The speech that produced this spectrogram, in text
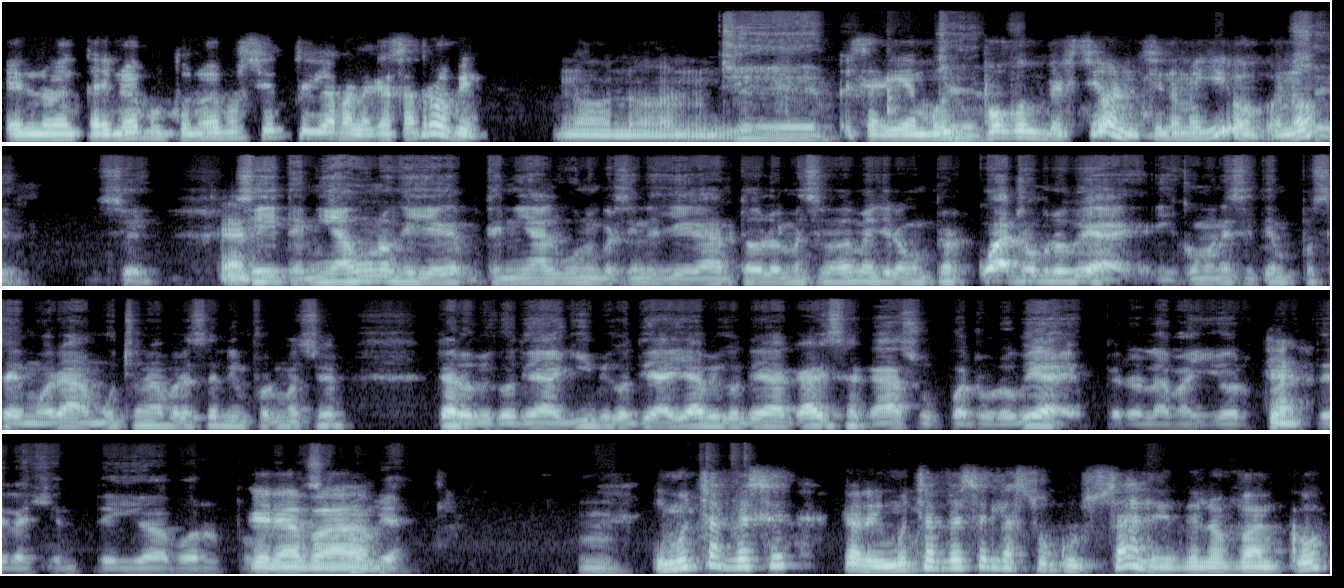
el 99.9% iba para la casa propia. No, no, sí, sería muy poco inversión, si no me equivoco, ¿no? Sí, sí. Sí, tenía uno que llega, tenía algunos inversiones que llegaban todos los meses, me quiero comprar cuatro propiedades, y como en ese tiempo se demoraba mucho en aparecer la información, claro, picotea aquí, picotea allá, picotea acá y sacaba sus cuatro propiedades, pero la mayor parte de la gente iba por, Era para... Mm. Y muchas veces, claro, y muchas veces las sucursales de los bancos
